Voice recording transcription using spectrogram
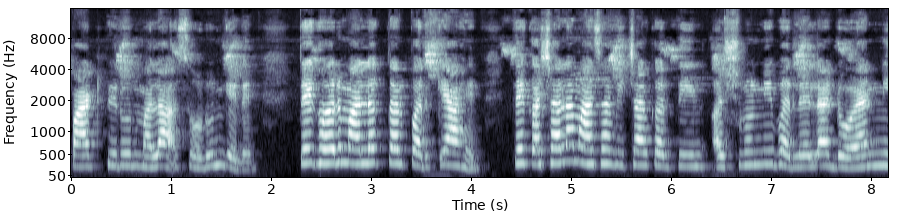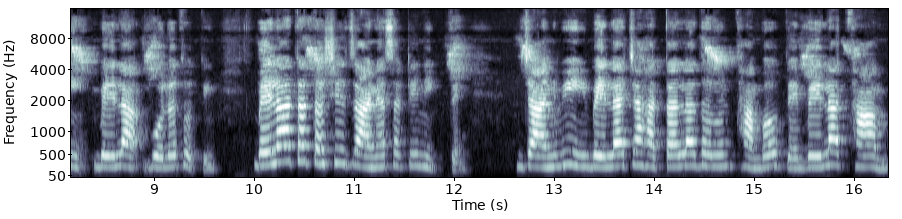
पाठ फिरून मला सोडून गेले ते घर मालक तर परके आहेत. ते कशाला माझा विचार करतील? अश्रूंनी भरलेल्या डोळ्यांनी बेला बोलत होती. बेला आता तशी जाण्यासाठी निघते. जान्हवी बेलाच्या हाताला धरून थांबवते. बेला थांब.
